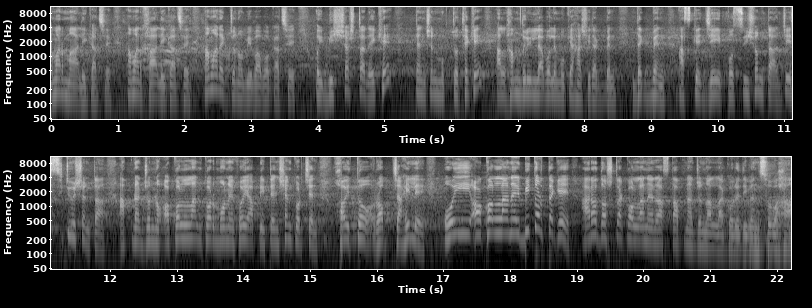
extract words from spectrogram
আমার মালিক আছে, আমার খালিক আছে, আমার একজন অভিভাবক আছে। ওই বিশ্বাসটা রেখে টেনশন মুক্ত থেকে আলহামদুলিল্লাহ বলে মুখে হাসি রাখবেন। দেখবেন আজকে যে পজিশনটা যে সিচুয়েশনটা আপনার জন্য অকল্যাণকর মনে হয়ে আপনি টেনশন করছেন, হয়তো রব চাইলে ওই অকল্যাণের ভিতর থেকে আরও দশটা কল্যাণের রাস্তা আপনার জন্য আল্লাহ করে দিবেন। সুবাহা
